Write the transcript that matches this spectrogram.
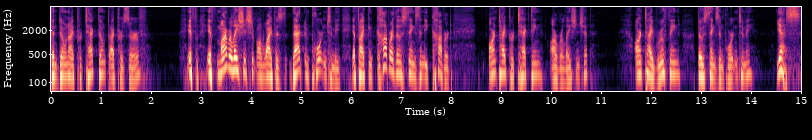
then don't I protect? Don't I preserve? If, if my relationship with my wife is that important to me, if I can cover those things that need covered, aren't I protecting our relationship? Aren't I roofing those things important to me? Yes.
